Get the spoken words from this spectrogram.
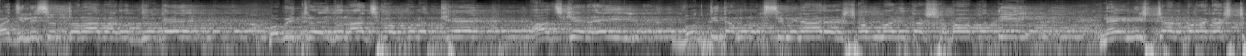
মাজলিসুত্তলাবার উদ্যোগে পবিত্র ঈদুল আজহা উপলক্ষে আজকের এই বক্তৃতামূলক সেমিনারের সম্মানিত সভাপতি ন্যায় নিষ্ঠার পরাকাষ্ঠে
